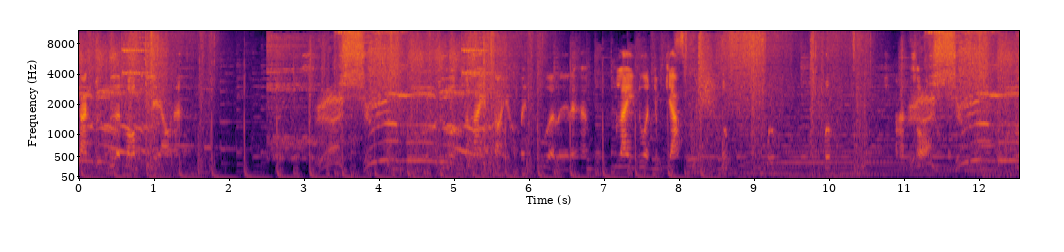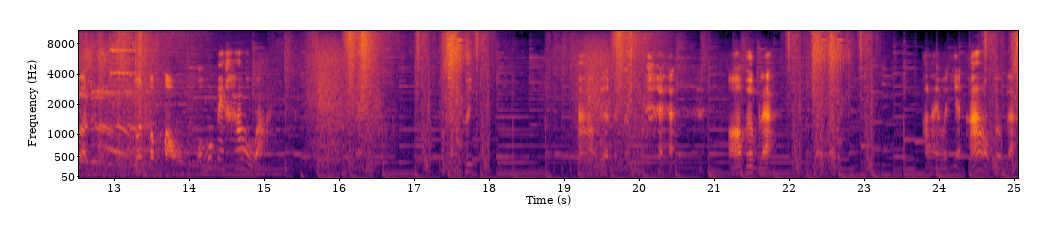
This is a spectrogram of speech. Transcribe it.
การฮิวเลือดรอบที่แล้วนะรวมก็ไล่ต่อยเข้าไปทั่วเลยนะครับ ไล่นวดยับยับปึ๊บปึ๊บปึ๊บปานสองนวดนวดเบาๆโอ้ไม่เข้าว่ะเฮ้ยอ้าวเลือดันเพิ่มอ๋อเพิ่มแล้ว อะไรวะเนี่ย อ้าวเพิ่มแล้ว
